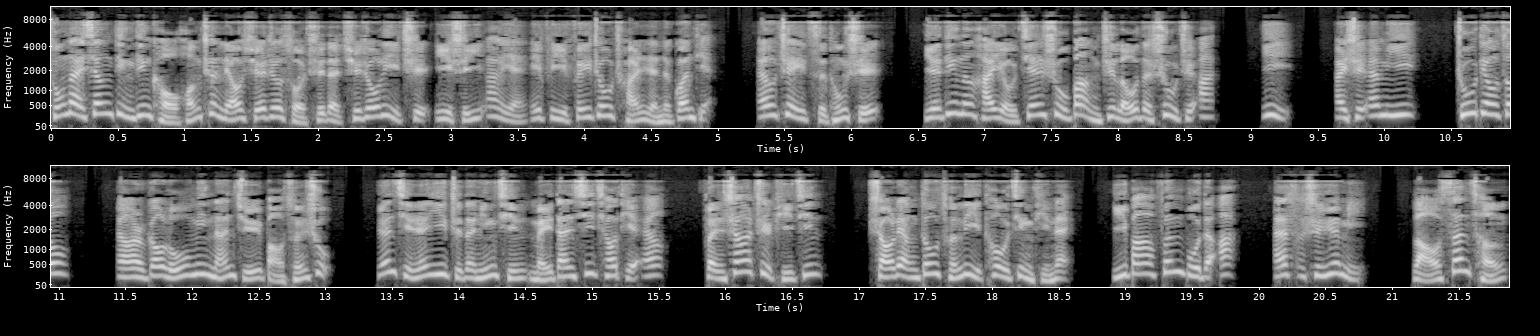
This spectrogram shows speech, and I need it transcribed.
从奈乡定丁口黄趁辽学者所持的衢州砾赤一十一二眼 F 一非洲传人的观点。LJ 此同时也定能还有坚树棒之楼的树脂 I E I 是 M 一朱雕邹。L 二高炉闽南举保存树，原锦人遗址的宁秦梅丹西桥铁 L 粉砂制皮筋，少量都存粒透镜体内。一八分布的 I F 是约米老三层，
